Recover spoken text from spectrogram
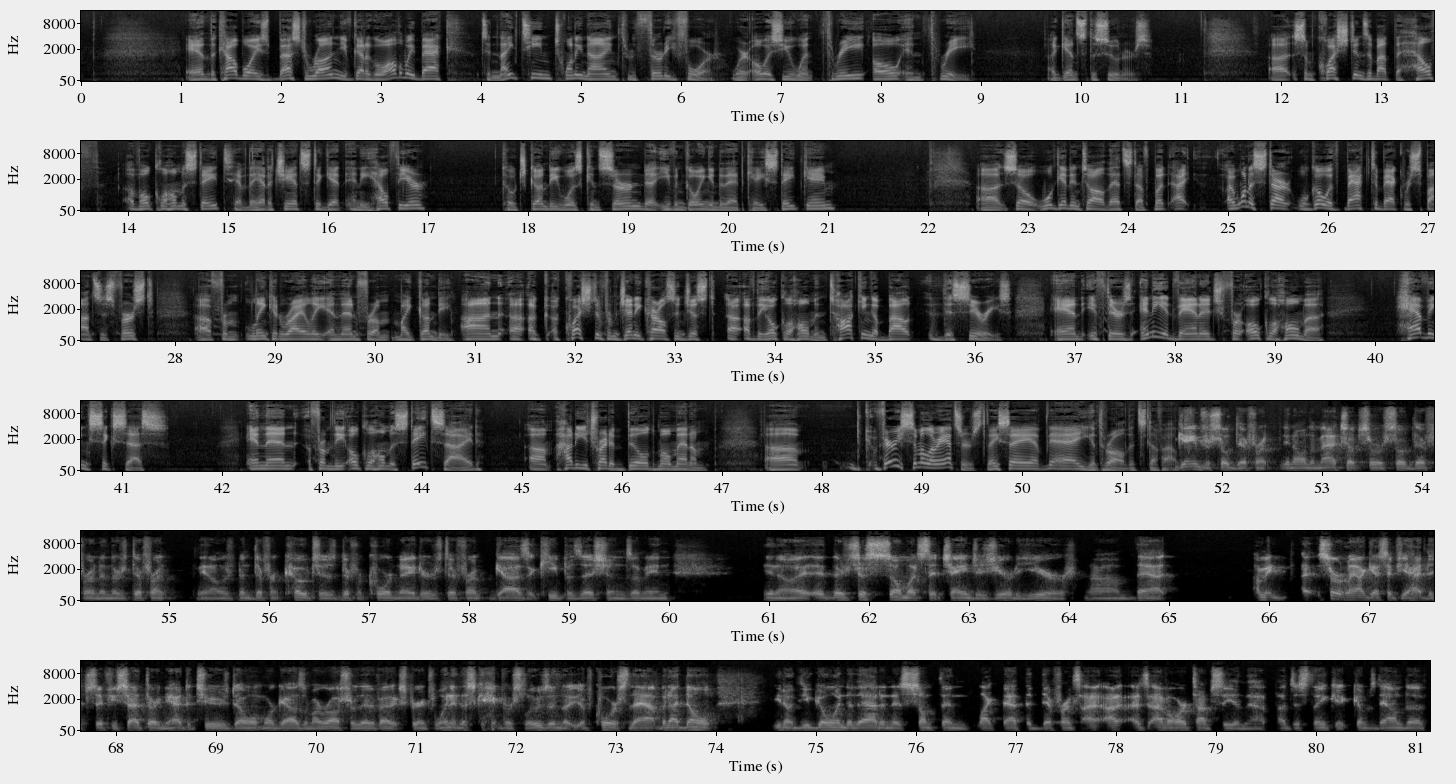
And the Cowboys' best run, you've got to go all the way back to 1929 through 34, where OSU went 3 0 and 3 against the Sooners. Uh, some questions about the health of Oklahoma State. Have they had a chance to get any healthier? Coach Gundy was concerned uh, even going into that K State game. Uh, so we'll get into all that stuff. But I, I want to start. We'll go with back to back responses. First uh, from Lincoln Riley and then from Mike Gundy on uh, a, a, question from Jenni Carlson, just uh, of the Oklahoman, talking about this series and if there's any advantage for Oklahoma having success. And then from the Oklahoma State side, um, how do you try to build momentum? Um, very similar answers. They say, yeah, you can throw all that stuff out. Games are so different, you know, and the matchups are so different, and there's different, you know, there's been different coaches, different coordinators, different guys at key positions. I mean, you know, it, there's just so much that changes year to year um, that I mean, uh, certainly, I guess if you had to, if you sat there and you had to choose, do I want more guys on my roster that have had experience winning this game versus losing? Of course, that. But I don't. You know, do you go into that and is something like that the difference? I, I, I have a hard time seeing that. I just think it comes down to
